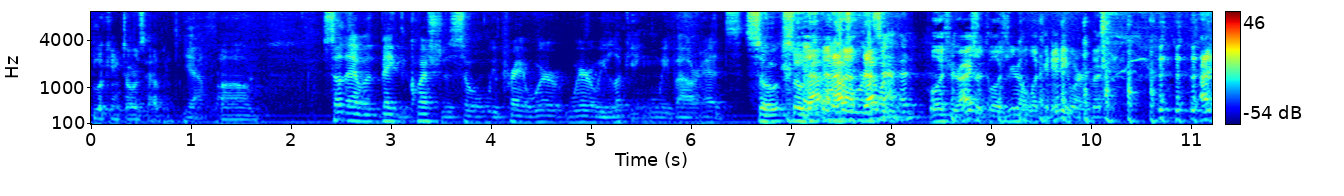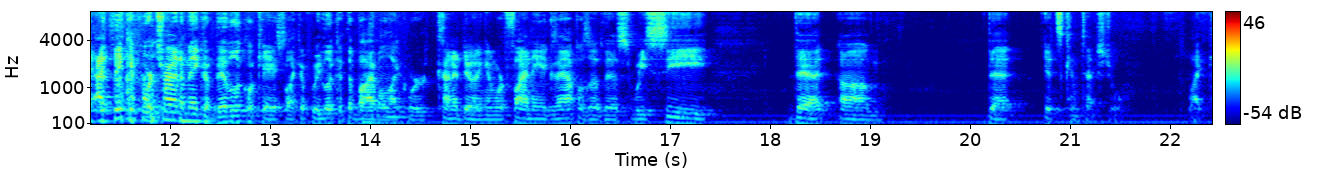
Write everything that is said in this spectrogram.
looking towards heaven. Yeah. Um, So that would beg the question: is so when we pray, where where are we looking when we bow our heads? so so that that, Towards that would, heaven. Well, if your eyes are closed, you're not looking anywhere. But I, I think if we're trying to make a biblical case, like if we look at the Bible, like we're kind of doing, and we're finding examples of this, we see that um, that it's contextual, like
